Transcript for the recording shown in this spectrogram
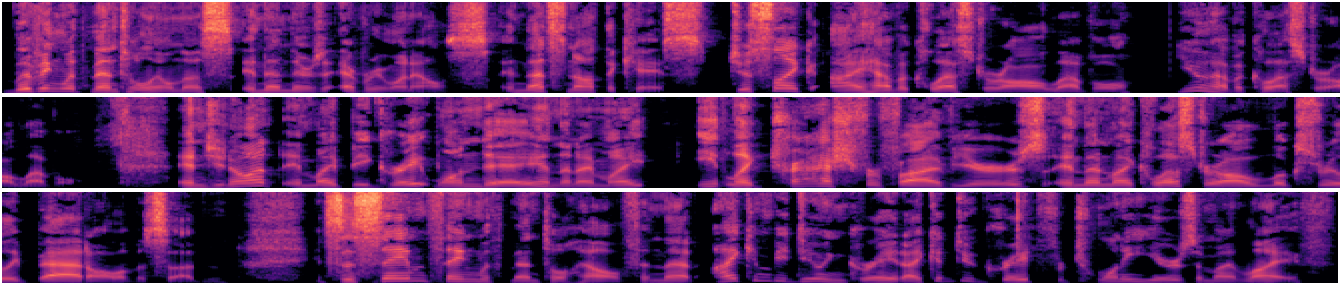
living with mental illness and then there's everyone else. And that's not the case. Just like I have a cholesterol level, you have a cholesterol level. And you know what? It might be great one day and then I might eat like trash for five years and then my cholesterol looks really bad all of a sudden. It's the same thing with mental health in that I can be doing great. I could do great for 20 years of my life,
